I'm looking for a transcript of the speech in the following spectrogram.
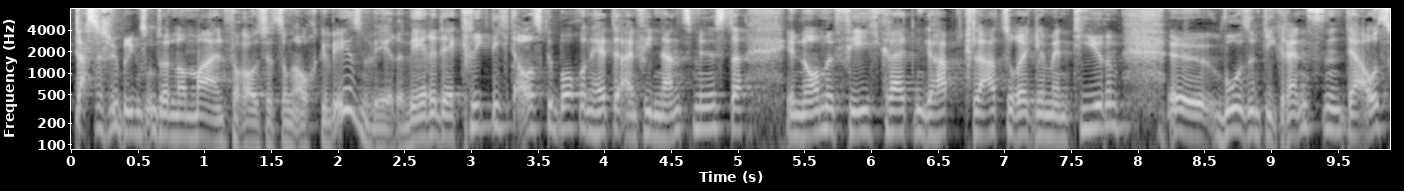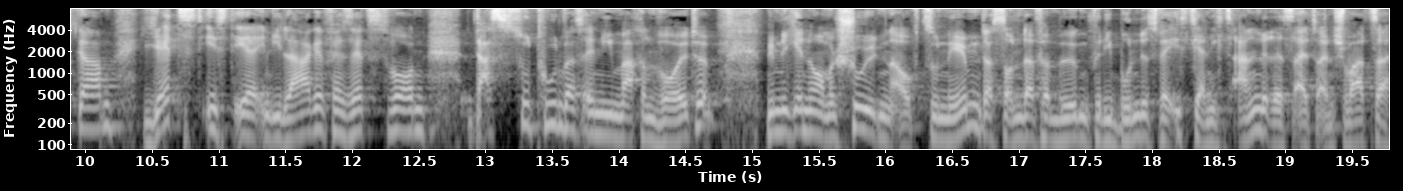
das es übrigens unter normalen Voraussetzungen auch gewesen wäre. Wäre der Krieg nicht ausgebrochen, hätte ein Finanzminister enorme Fähigkeiten gehabt, klar zu reglementieren, äh, wo sind die Grenzen der Ausgaben. Jetzt ist er in die Lage versetzt worden, das zu tun, was er nie machen wollte, nämlich enorme Schulden aufzunehmen das Sondervermögen für die Bundeswehr ist ja nichts anderes als ein schwarzer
